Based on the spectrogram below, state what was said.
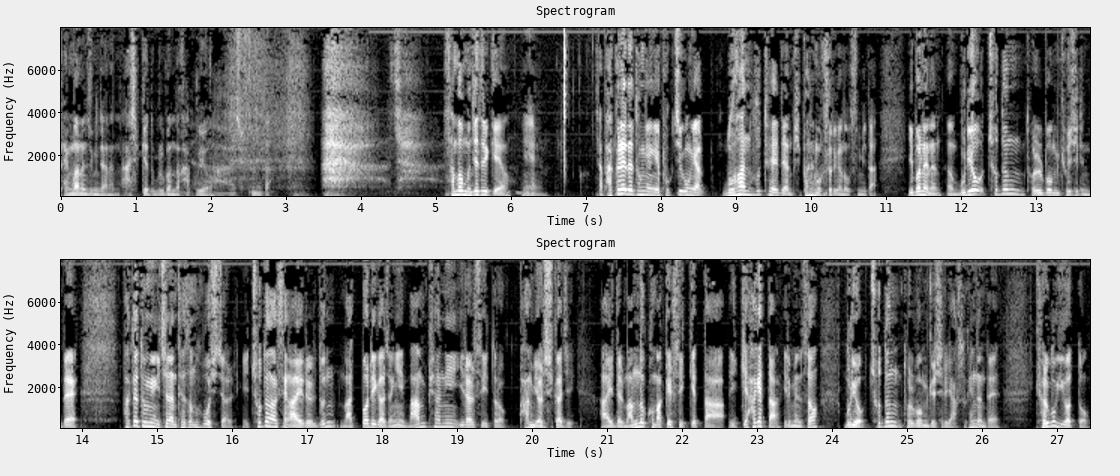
100만 원 중자는 아쉽게도 물 건너 갔고요. 아, 아쉽습니다. 3번 문제 드릴게요. 예. 예. 자, 박근혜 대통령의 복지 공약 무한 후퇴에 대한 비판의 목소리가 높습니다. 이번에는 어, 무료 초등 돌봄 교실인데 박 대통령이 지난 대선 후보 시절 이 초등학생 아이를 둔 맞벌이 가정이 마음 편히 일할 수 있도록 밤 10시까지 아이들 맘 놓고 맡길 수 있겠다, 있게 하겠다 이러면서 무료 초등 돌봄 교실을 약속했는데 결국 이것도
